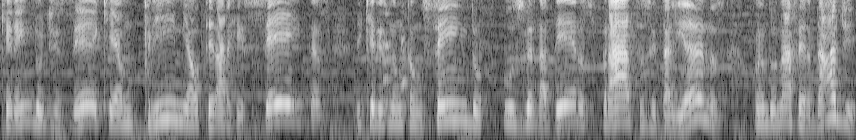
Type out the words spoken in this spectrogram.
querendo dizer que é um crime alterar receitas e que eles não estão sendo os verdadeiros pratos italianos, quando na verdade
